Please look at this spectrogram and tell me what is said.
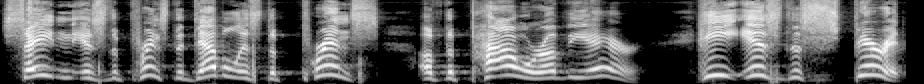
Satan is the prince. The devil is the prince of the power of the air. He is the spirit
